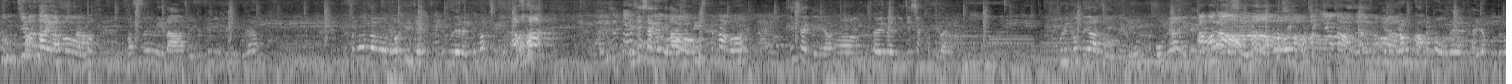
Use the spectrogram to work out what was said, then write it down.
동지만 사이라서 맞습니다. 저희 대표님들이고요. 성공적으로 이제 이 무대를 끝마치고 이제 시작입니다. 끝나고 이제 시작이에요. 저희는 이제 시작합니다. 우리 그것도 해야지. 이제 오- 오면 이제 아 맞아. 아, 확실히 확실히 찍자. 부럽다. 한번 오늘 달려보도록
